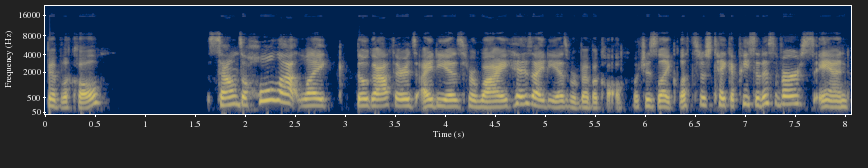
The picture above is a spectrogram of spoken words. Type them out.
biblical sounds a whole lot like Bill Gothard's ideas for why his ideas were biblical, which is like, let's just take a piece of this verse and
